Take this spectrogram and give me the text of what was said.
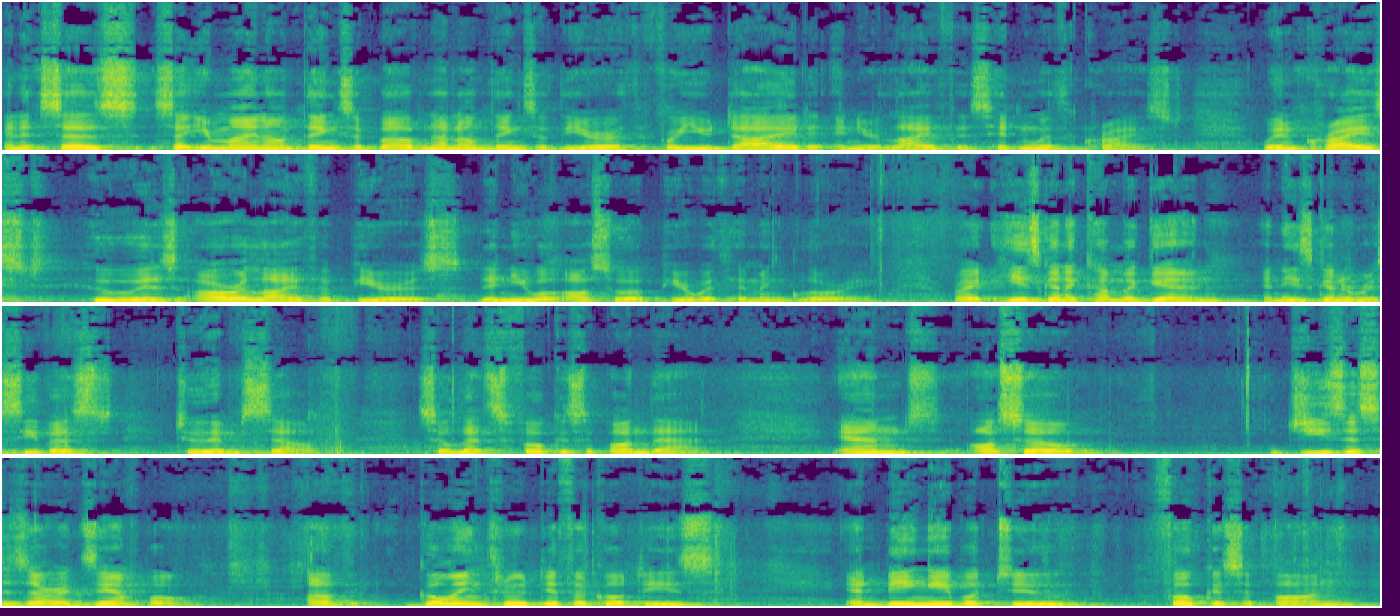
And it says, Set your mind on things above, not on things of the earth, for you died, and your life is hidden with Christ. When Christ, who is our life, appears, then you will also appear with him in glory. Right? He's going to come again, and he's going to receive us to himself. So let's focus upon that. And also, Jesus is our example of going through difficulties and being able to focus upon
